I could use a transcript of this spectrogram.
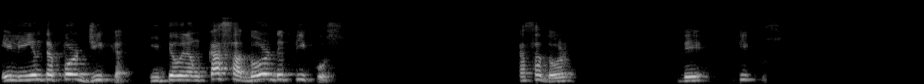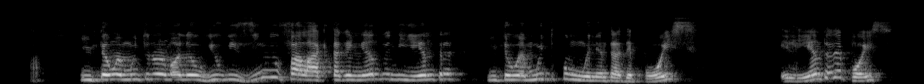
Ele entra por dica. Então ele é um caçador de picos. Caçador de picos. Tá? Então é muito normal ele ouvir o vizinho falar que está ganhando, ele entra. Então é muito comum ele entrar depois. Ele entra depois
